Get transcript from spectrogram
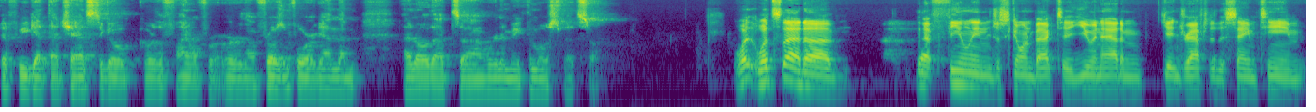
if we get that chance to go go to the final for or the Frozen Four again, then I know that uh, we're going to make the most of it. So, what what's that uh, that feeling? Just going back to you and Adam getting drafted to the same team,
